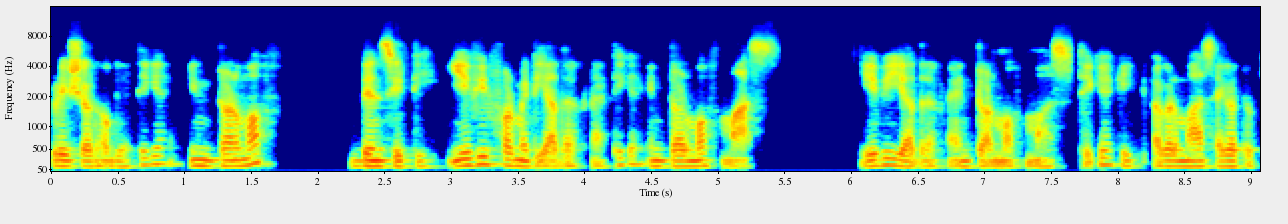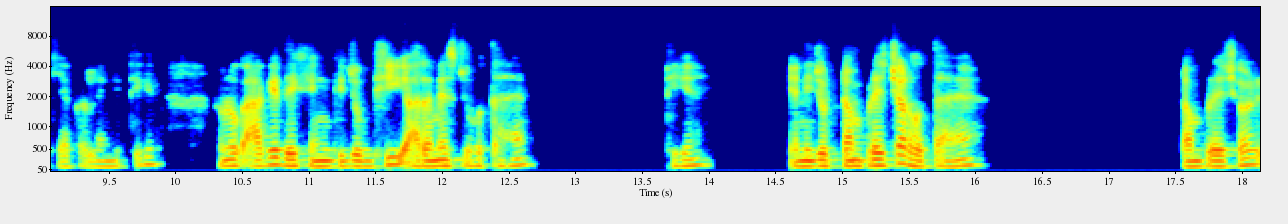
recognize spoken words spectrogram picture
प्रेशर हो गया, ठीक है? इन टर्म ऑफ़ डेंसिटी ये भी फॉर्मेट याद रखना है, ठीक है? इन टर्म ऑफ़ मास ये भी याद रखना है इन टर्म ऑफ़ मास ठीक है? कि अगर मास आएगा तो क्या कर लेंगे, ठीक है? हम लोग आगे देखेंगे कि जो भी आर एम एस जो होता है, ठीक है? यानी जो टेम्परेचर होता है टेम्परेचर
